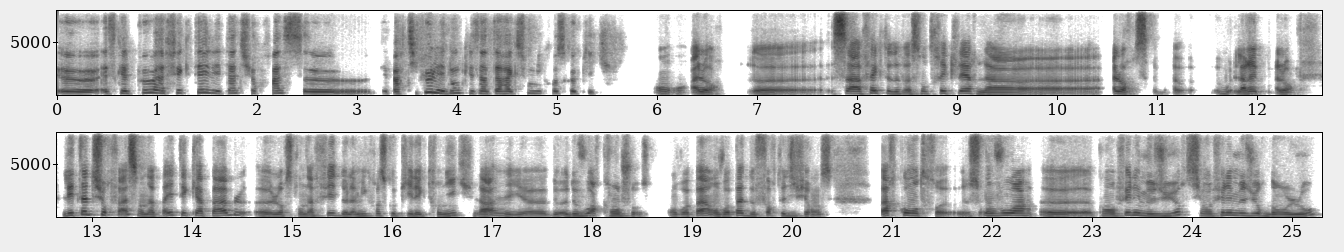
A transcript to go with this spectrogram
euh, est qu'elle peut affecter l'état de surface des particules et donc les interactions microscopiques? Alors, ça affecte de façon très claire la. Alors, alors l'état de surface, on n'a pas été capable, lorsqu'on a fait de la microscopie électronique, là, de, de voir grand-chose. On ne voit pas de forte différence. Par contre, on voit euh, quand on fait les mesures, si on fait les mesures dans l'eau,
